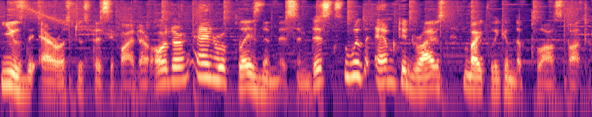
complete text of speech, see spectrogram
use the arrows to specify their order, and replace the missing disks with empty drives by clicking the plus button.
